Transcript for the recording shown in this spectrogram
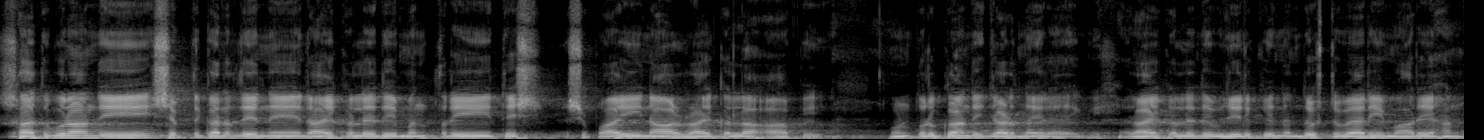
ਸਤਿਗੁਰਾਂ ਦੀ ਸਿਫਤ ਕਰਦੇ ਨੇ ਰਾਏ ਕੱਲੇ ਦੇ ਮੰਤਰੀ ਤੇ ਸਿਪਾਹੀ ਨਾਲ ਰਾਏ ਕੱਲਾ ਆਪ ਹੀ। ਹੁਣ ਤੁਰਕਾਂ ਦੀ ਜੜ ਨਹੀਂ ਰਹੇਗੀ। ਰਾਏ ਕੱਲੇ ਦੇ ਵਜ਼ੀਰ ਕਹਿੰਦੇ, ਦੁਸ਼ਟ ਵੈਰੀ ਮਾਰੇ ਹਨ।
